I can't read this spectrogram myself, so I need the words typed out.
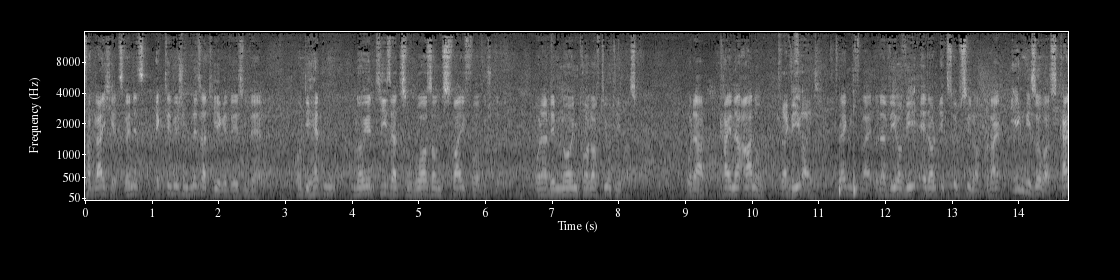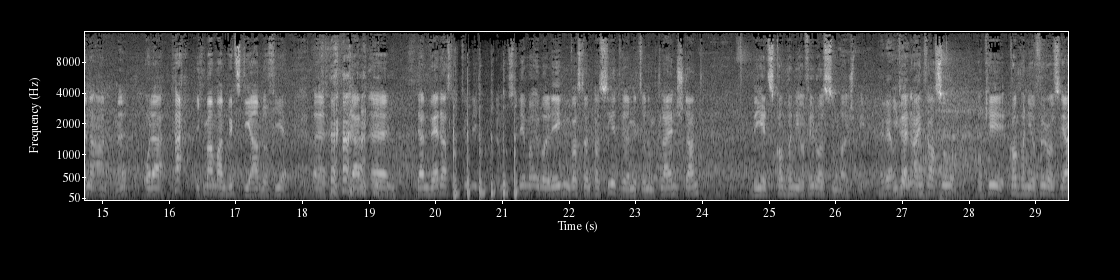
Vergleich jetzt, wenn jetzt Activision Blizzard hier gewesen wäre und die hätten neue Teaser zu Warzone 2 vorgestellt oder dem neuen Call of Duty was oder keine Ahnung, Dragonflight. Dragonflight oder WoW Addon XY oder irgendwie sowas, keine Ahnung, ne? Oder, ha, ich mach mal einen Witz, Diablo 4. Äh, dann äh, dann wäre das natürlich, dann musst du dir mal überlegen, was dann passiert wäre mit so einem kleinen Stand, wie jetzt Company of Heroes zum Beispiel. Ja, die werden einfach so, okay, Company of Heroes, ja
